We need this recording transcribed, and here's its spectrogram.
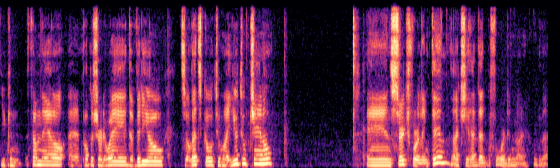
you can thumbnail and publish right away the video. So let's go to my YouTube channel and search for LinkedIn. I actually had that before didn't I? Look at that.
